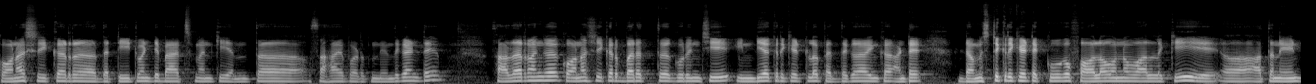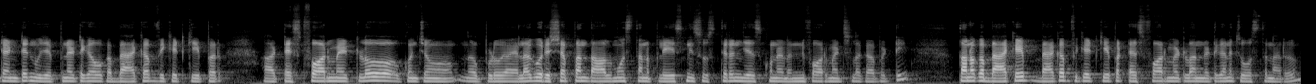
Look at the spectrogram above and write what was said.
Kona Srikar the T twenty బ్యాట్స్మెన్కి ఎంత సహాయపడుతుంది. ఎందుకంటే సాధారణంగా కోన భరత్ గురించి ఇండియా క్రికెట్లో పెద్దగా ఇంకా అంటే డొమెస్టిక్ క్రికెట్ ఎక్కువగా ఫాలో ఉన్న వాళ్ళకి అతను ఏంటంటే నువ్వు చెప్పినట్టుగా ఒక బ్యాకప్ వికెట్ కీపర్. ఆ టెస్ట్ ఫార్మాట్లో కొంచెం ఇప్పుడు ఎలాగో రిషబ్ పంత్ ఆల్మోస్ట్ తన ప్లేస్ని సుస్థిరం చేసుకున్నాడు అన్ని ఫార్మాట్స్లో కాబట్టి. తను ఒక backup backup wicket keeper test ఫార్మాట్లో అన్నట్టుగానే చూస్తున్నారు.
